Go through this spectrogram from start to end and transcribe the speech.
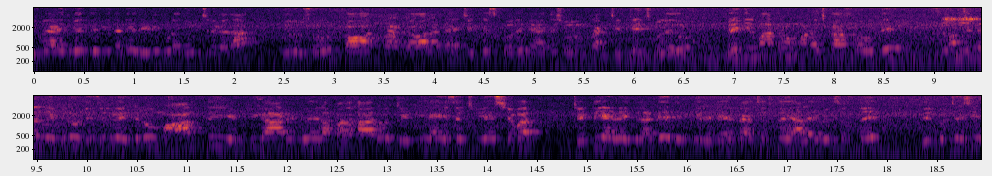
ఇరవై ఐదు వేలు తిరిగిందని రీడింగ్ కూడా చూపించారు కదా. మీరు షోరూమ్ కావాలి ట్రాక్ కావాలంటే చెక్ చేసుకోండి. మేమైతే షోరూమ్ ట్రాక్ చెక్ చేయించుకోలేదు. వెహికల్ మాత్రం మనోజ్ కాస్ట్లో ఉంది. Seven seater vehicle diesel vehicle Maruti Ertiga రెండు వేల పదహారు జెడ్డీఐ ఎస్హెచ్విఐ షెవర్ జెడ్డీఐ వెహికల్ అండి. దీనికి రెండు ఎయిర్ బ్యాగ్స్ వస్తాయి అలై వీల్స్ వస్తాయి. దీనికి వచ్చేసి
